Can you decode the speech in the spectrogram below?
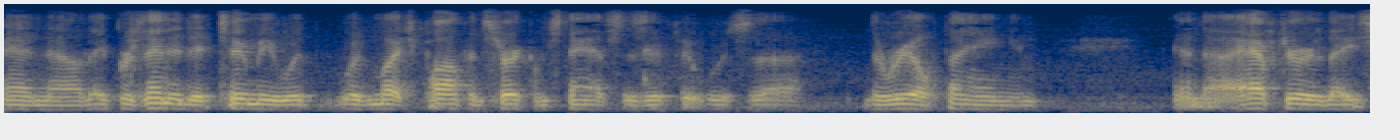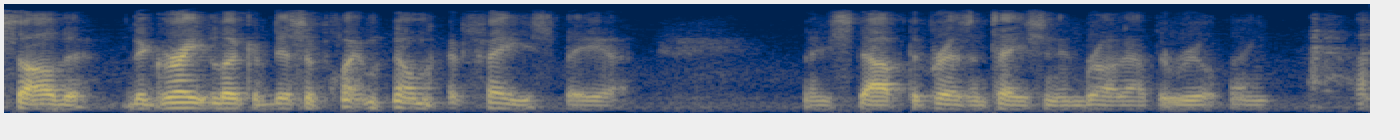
and uh, they presented it to me with with much pomp and circumstance as if it was uh, the real thing. And and uh, after they saw the the great look of disappointment on my face, they uh, they stopped the presentation and brought out the real thing.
